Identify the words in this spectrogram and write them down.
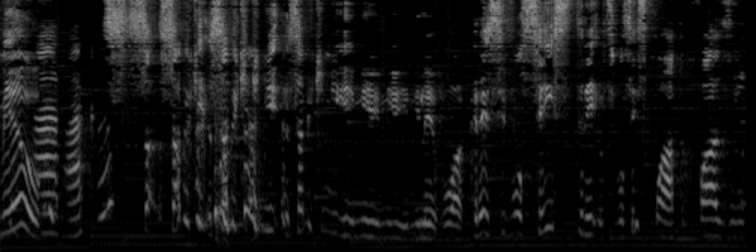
meu. Sabe o que, sabe que, me, sabe que me, me, me, me levou a crer? Se vocês, tre- se vocês quatro fazem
